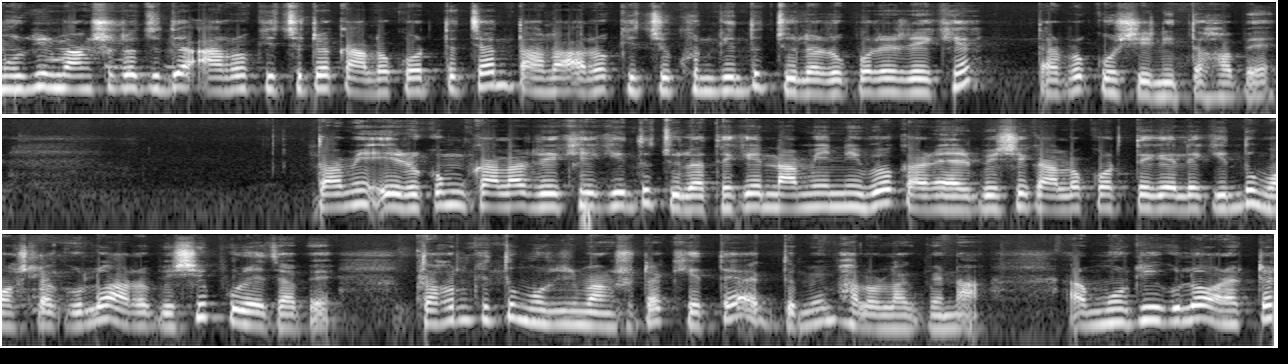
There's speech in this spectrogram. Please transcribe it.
মুরগির মাংসটা যদি আরও কিছুটা কালো করতে চান, তাহলে আরও কিছুক্ষণ কিন্তু চুলার উপরে রেখে তারপর কষিয়ে নিতে হবে। তো আমি এরকম কালার রেখে কিন্তু চুলা থেকে নামিয়ে নিব, কারণ এর বেশি কালো করতে গেলে কিন্তু মশলাগুলো আরও বেশি পুড়ে যাবে। তখন কিন্তু মুরগির মাংসটা খেতে একদমই ভালো লাগবে না, আর মুরগিগুলো অনেকটা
